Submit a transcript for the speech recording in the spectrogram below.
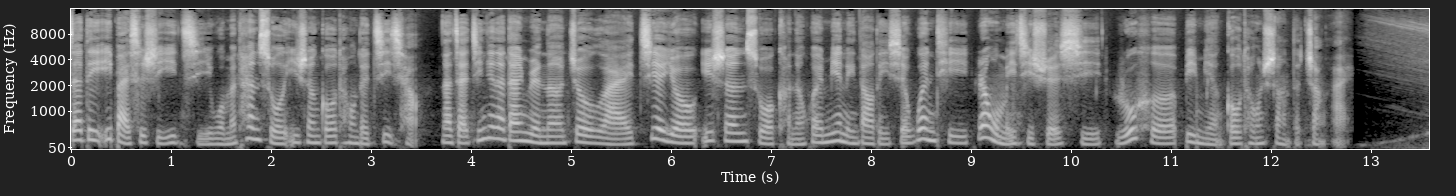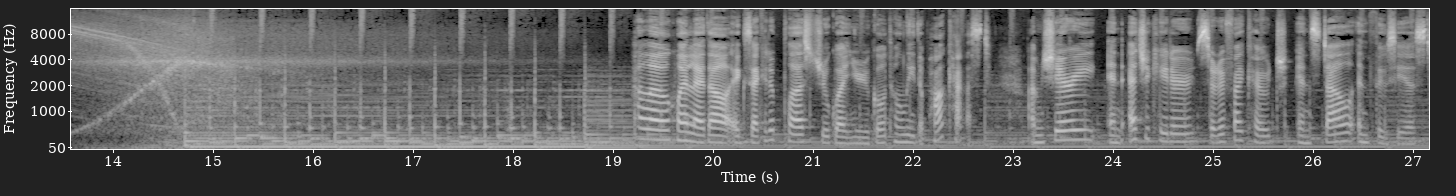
在第一百四十一集，我们探索了医生沟通的技巧。那在今天的单元呢，就来借由医生所可能会面临到的一些问题，让我们一起学习如何避免沟通上的障碍。Hello，欢迎来到 Executive Plus 主管与沟通力的 Podcast。I'm Sherry, an educator, certified coach, and style enthusiast.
